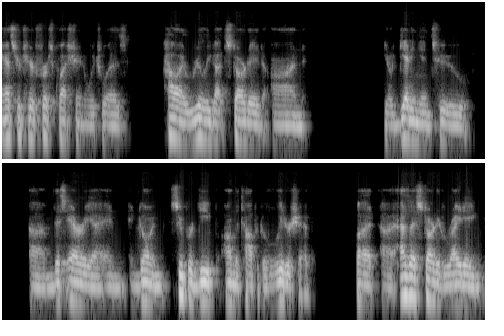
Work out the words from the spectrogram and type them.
answer to your first question, which was how I really got started on, you know, getting into um, this area and, and going super deep on the topic of leadership. But uh, as I started writing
